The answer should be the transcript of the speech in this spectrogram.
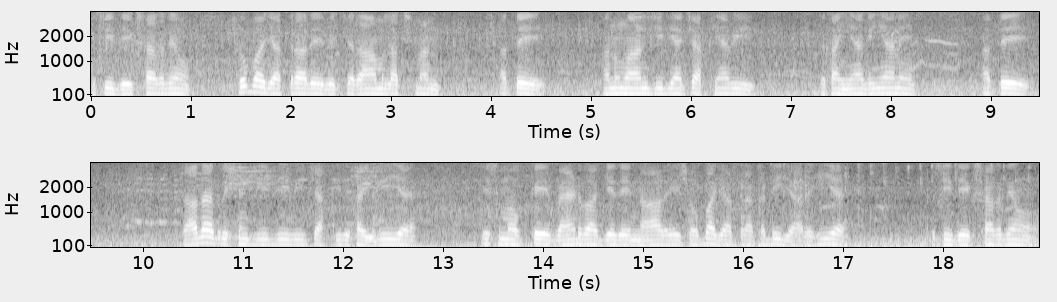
ਤੁਸੀਂ ਦੇਖ ਸਕਦੇ ਹੋ, ਸ਼ੋਭਾ ਯਾਤਰਾ ਦੇ ਵਿੱਚ ਰਾਮ, ਲਕਸ਼ਮਣ ਅਤੇ ਹਨੂਮਾਨ ਜੀ ਦੀਆਂ ਝਾਕੀਆਂ ਵੀ ਦਿਖਾਈਆਂ ਗਈਆਂ ਨੇ ਅਤੇ ਰਾਧਾ ਕ੍ਰਿਸ਼ਨ ਜੀ ਦੀ ਵੀ ਝਾਕੀ ਦਿਖਾਈ ਗਈ ਹੈ। ਇਸ ਮੌਕੇ ਬੈਂਡ ਬਾਜੇ ਦੇ ਨਾਲ ਇਹ ਸ਼ੋਭਾ ਯਾਤਰਾ ਕੱਢੀ ਜਾ ਰਹੀ ਹੈ। ਤੁਸੀਂ ਦੇਖ ਸਕਦੇ ਹੋ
